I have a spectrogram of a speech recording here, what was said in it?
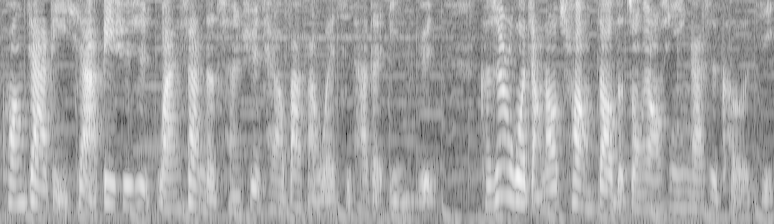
框架底下，必须是完善的程序才有办法维持它的营运。可是如果讲到创造的重要性，应该是科技。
